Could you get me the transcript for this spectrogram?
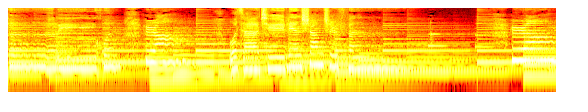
合灵魂，让我擦去脸上脂粉，让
